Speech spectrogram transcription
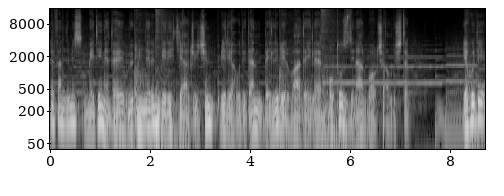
Efendimiz Medine'de müminlerin bir ihtiyacı için bir Yahudiden belli bir vadeyle 30 dinar borç almıştı. Yahudi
